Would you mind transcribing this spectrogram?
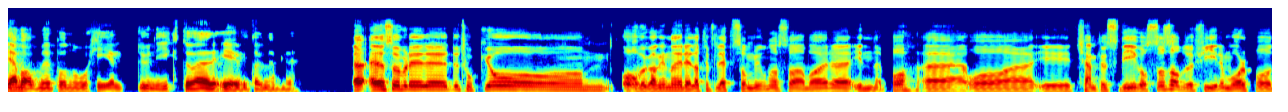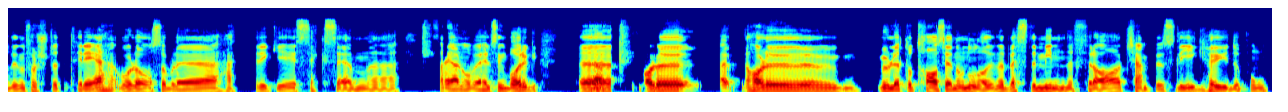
jeg var med på noe helt unikt og er evig takknemlig. Ja, eh, så ble, Du tok jo mm, overgangen relativt lett, som Jonas da var eh, inne på. Eh, og I Champions League også så hadde du fire mål på dine første tre, hvor det også ble hat trick i 6-1-seieren over Helsingborg. Ja. Har, du, har, du, mulighet til å ta oss gjennom noen av dine beste minner fra Champions League? Høydepunkt,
